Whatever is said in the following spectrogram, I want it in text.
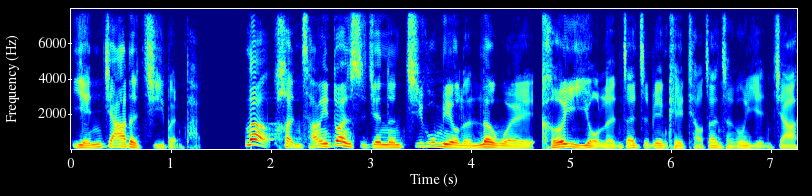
严家的基本盘。那很长一段时间呢，几乎没有人认为可以有人在这边可以挑战成功严家。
